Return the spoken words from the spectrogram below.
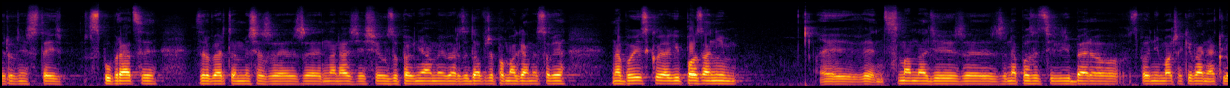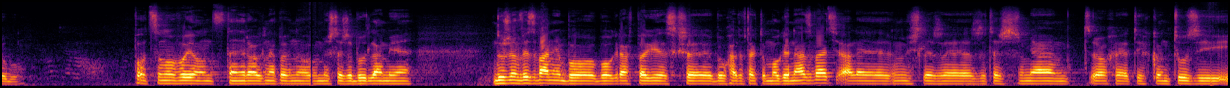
y, również z tej współpracy z Robertem. Myślę, że, że na razie się uzupełniamy bardzo dobrze, pomagamy sobie na boisku, jak i poza nim. Y, Więc mam nadzieję, że, że na pozycji libero spełnimy oczekiwania klubu. Podsumowując ten rok, na pewno myślę, że był dla mnie dużym wyzwaniem, bo, bo gra w PGS Bełchatów, tak to mogę nazwać, ale myślę, że, że też miałem trochę tych kontuzji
